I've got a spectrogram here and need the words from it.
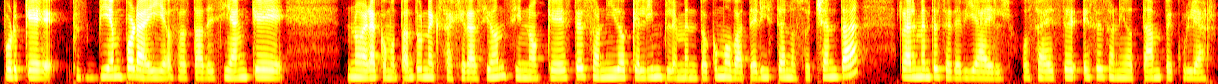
porque pues bien por ahí, o sea, hasta decían que no era como tanto una exageración, sino que este sonido que él implementó como baterista en los 80 realmente se debía a él, o sea, este, ese sonido tan peculiar.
